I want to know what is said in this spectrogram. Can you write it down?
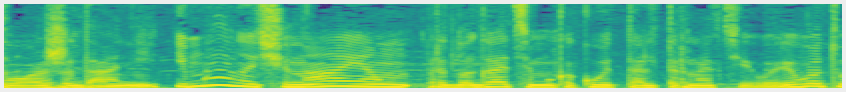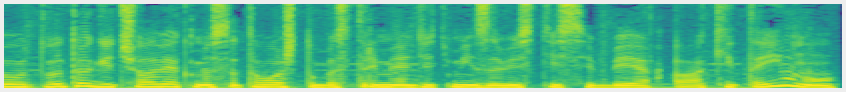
его ожиданий. И мы начинаем предлагать ему какую-то альтернативу. И вот, вот в итоге человек вместо того, чтобы с тремя детьми завести себе акитаину,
